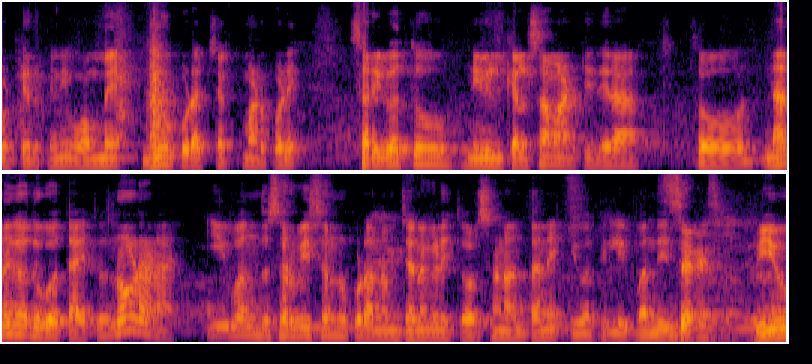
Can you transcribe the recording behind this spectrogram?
ಕೊಟ್ಟಿರ್ತೀನಿ. ಒಮ್ಮೆ ನೀವು ಕೂಡ ಚೆಕ್ ಮಾಡ್ಕೊಳ್ಳಿ. ಸರ್ ಇವತ್ತು ನೀವು ಇಲ್ಲಿ ಕೆಲಸ ಮಾಡ್ತಿದ್ದೀರಾ? ಸೊ ನನಗದು ಗೊತ್ತಾಯಿತು. ನೋಡೋಣ. ಈ ಒಂದು ಸರ್ವಿಸ್ ಅನ್ನು ಕೂಡ ನಮ್ಮ ಜನಗಳಿಗೆ ತೋರಿಸೋಣ ಅಂತಾನೆ ಇವತ್ತು ಇಲ್ಲಿಗೆ ಬಂದಿದ್ದೆ. ವಿ ಯು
